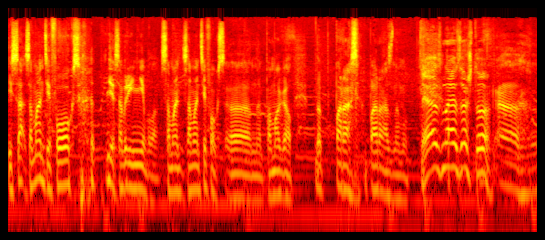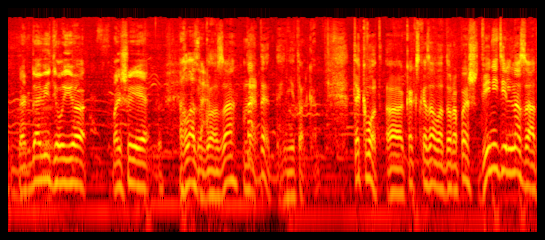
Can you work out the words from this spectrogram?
и Са- Саманти Фокс. Не, Сабрине не было. Саман- Саманти Фокс э, помогал. Но по-раз- по-разному. Я знаю за что. Когда видел ее большие глаза. Глаза. Да, да, да, не только. Так вот, э, как сказала Дора Пэш, две недели назад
